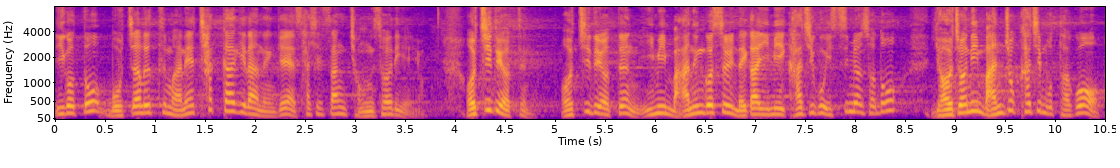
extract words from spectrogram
이것도 모차르트만의 착각이라는 게 사실상 정설이에요. 어찌되었든 어찌되었든 이미 많은 것을 내가 이미 가지고 있으면서도 여전히 만족하지 못하고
